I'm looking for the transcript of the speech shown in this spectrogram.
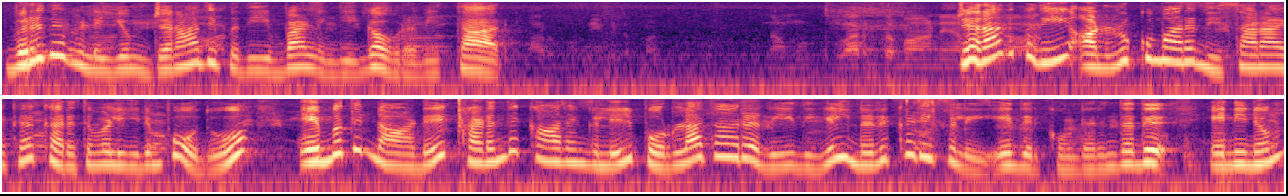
விருதுகளையும் ஜனாதிபதி வழங்கி கௌரவித்தார். ஜனாதிபதி அனுருகுமார திசாநாயக கருத்து வெளியிடும் போது எமது நாடு கடந்த காலங்களில் பொருளாதார ரீதியில் நெருக்கடிகளை எதிர்கொண்டிருந்தது. எனினும்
